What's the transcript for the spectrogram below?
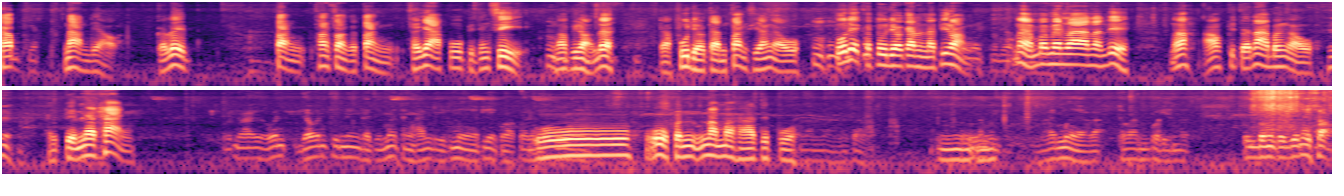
ครับ507นั่นเดียวก็เลยตั้งทางซ่อนก็ตั้งฉายาปูเป็นจังซี่เนาะพี่น้องเด้อกับผู้เดียวกันฟังเสียงเอา ตัวเลขกับตัวเดียวกันแหละพี่น้องน่ะบ่แม่นว่านั่นเดิเนาะเอาพิจารณาเบิ่งเอาให้เป็นแนวทาง เพิ่นว่าเออวันเดี๋ยววันที่หนึ่งก็สิมาสังหารอีกมื้อเรียกว่าก็แล้วโอ้โอ้เพิ่นนำมาหาติปูนั่นน่ะมันก็อืมหลายมื้อละแต่ว่ามันบ่เห็นเลยเพิ่นเบิ่งก็อยู่ในช่อง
